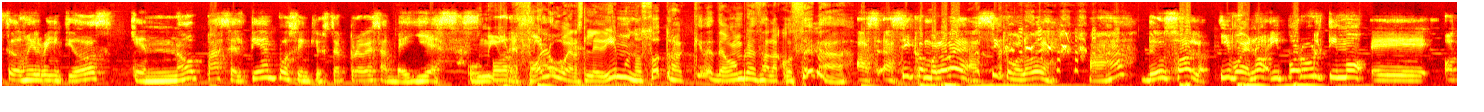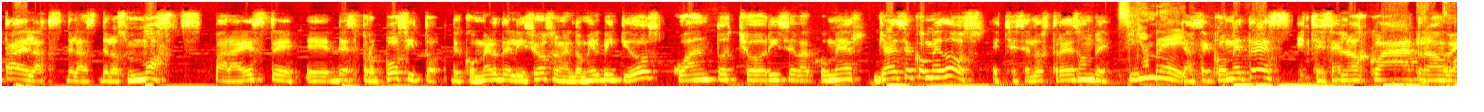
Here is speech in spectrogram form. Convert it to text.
este 2022 que no pase el tiempo sin que usted pruebe esas bellezas. Un millón Por de followers le dimos nosotros aquí desde Hombres a la Cocina. Así, así como lo ve, así como lo ve. Ajá, de un solo. Y bueno, y por último, eh, otra de las, de las, de los musts para este eh, despropósito de comer delicioso en el 2022. ¿Cuántos choris se va a comer? Ya se come dos, échese los tres, hombre. Sí, hombre. Ya se come tres, échese los cuatro, hombre.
